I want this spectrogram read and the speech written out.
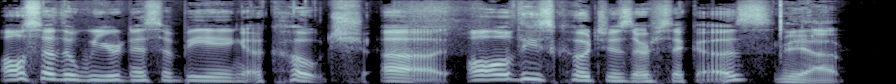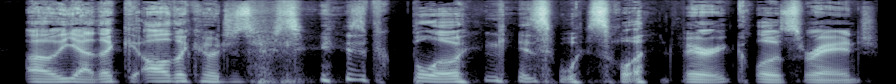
Also, the weirdness of being a coach. Uh, all of these coaches are sickos. Yeah. Oh yeah. The, all the coaches are he's blowing his whistle at very close range.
